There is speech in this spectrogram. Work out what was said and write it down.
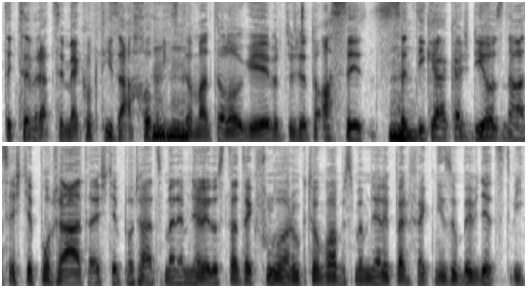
teď se vracím jako k té záchovné mm-hmm. stomatologii, protože to asi mm-hmm. se mhm. týká každého z nás ještě pořád a ještě pořád jsme neměli dostatek fluoru k tomu, aby jsme měli perfektní zuby v dětství.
